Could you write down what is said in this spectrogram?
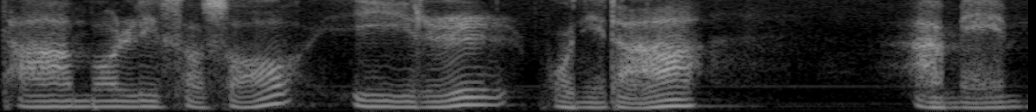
다 멀리 서서 이 일을 보니라. 아멘.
